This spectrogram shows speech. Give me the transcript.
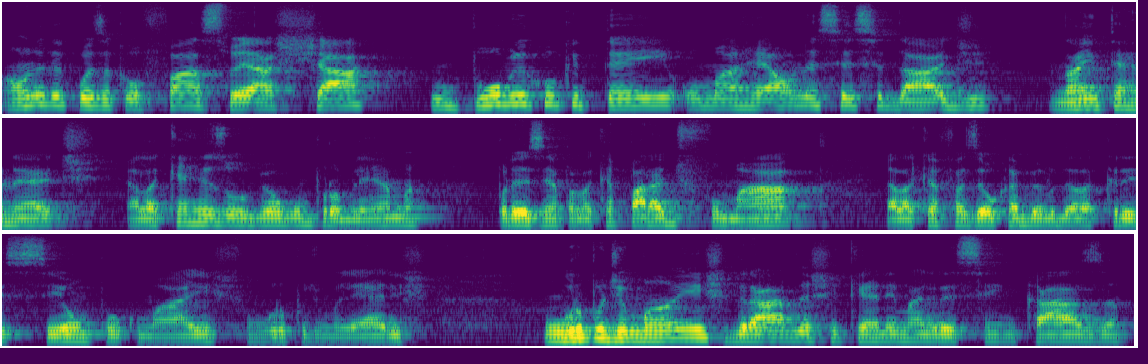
a única coisa que eu faço é achar um público que tem uma real necessidade na internet, ela quer resolver algum problema, por exemplo, ela quer parar de fumar, ela quer fazer o cabelo dela crescer um pouco mais, um grupo de mulheres, um grupo de mães grávidas que querem emagrecer em casa,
